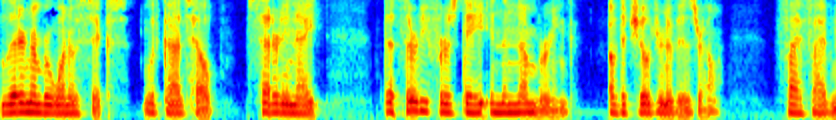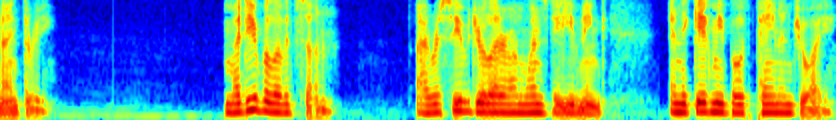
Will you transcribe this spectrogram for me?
Letter number 106, with God's help, Saturday night, the 31st day in the numbering of the children of Israel, 5593. My dear beloved son, I received your letter on Wednesday evening, and it gave me both pain and joy.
